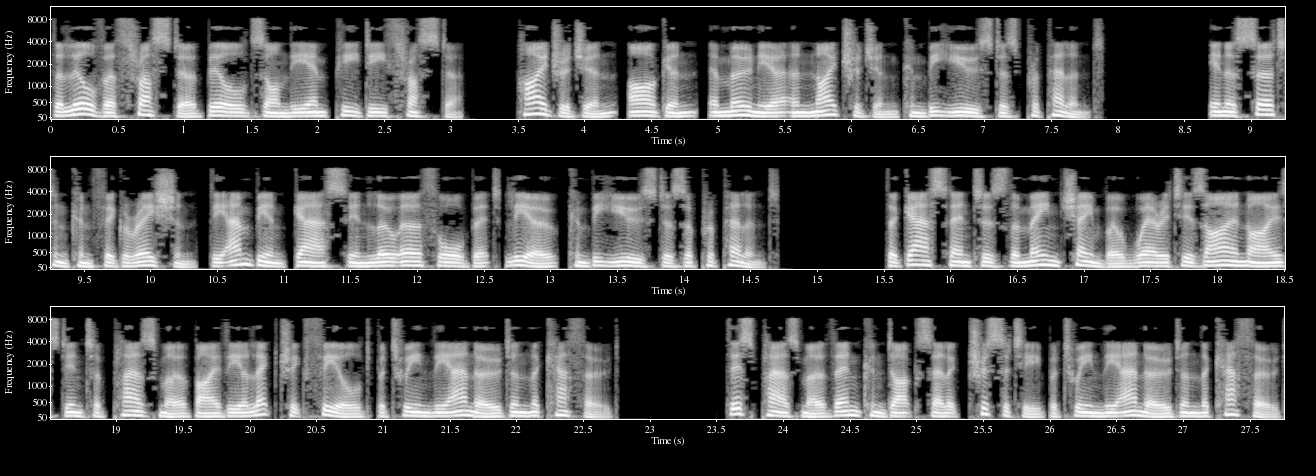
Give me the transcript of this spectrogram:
The LiLFA thruster builds on the MPD thruster. Hydrogen, argon, ammonia and nitrogen can be used as propellant. In a certain configuration, the ambient gas in low Earth orbit LEO can be used as a propellant. The gas enters the main chamber where it is ionized into plasma by the electric field between the anode and the cathode. This plasma then conducts electricity between the anode and the cathode,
